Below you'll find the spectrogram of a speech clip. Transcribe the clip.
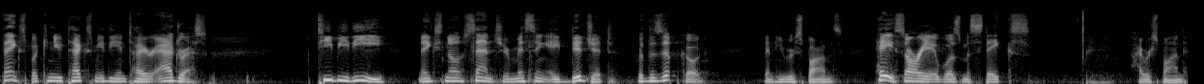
"Thanks, but can you text me the entire address?" TBD makes no sense. You're missing a digit for the zip code. Then he responds, "Hey, sorry, it was mistakes." I respond,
